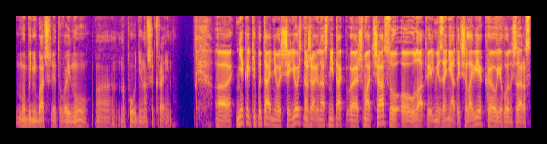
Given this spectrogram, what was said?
мы бы не бачылі эту вайну на поўдні нашай краіны некалькі пытанняў яшчэ ёсць. На жаль у нас не так шмат часу. У лад вельмі заняты чалавек. У яго зараз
